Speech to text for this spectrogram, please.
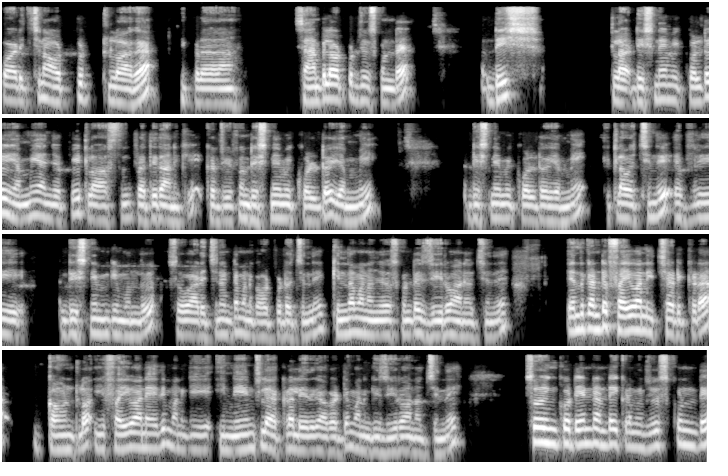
వాడు ఇచ్చిన అవుట్పుట్ లాగా ఇక్కడ శాంపిల్ అవుట్పుట్ చూసుకుంటే డిష్ ఇట్లా dish name equal to ME అని చెప్పి ఇట్లా వస్తుంది ప్రతిదానికి. ఇక్కడ చూసుకుంటే dish name equal to ME dish name equal to ME ఇట్లా వచ్చింది ఎవ్రీ డిష్ నేమ్కి ముందు. సో వాడు ఇచ్చినట్టే మనకు అవుట్పుట్ వచ్చింది. కింద మనం చూసుకుంటే జీరో అని వచ్చింది. ఎందుకంటే ఫైవ్ అని ఇచ్చాడు ఇక్కడ. కౌంట్లో ఈ ఫైవ్ అనేది మనకి ఈ నేమ్స్లో ఎక్కడ లేదు కాబట్టి మనకి జీరో అని వచ్చింది. సో ఇంకోటి ఏంటంటే ఇక్కడ మీరు చూసుకుంటే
